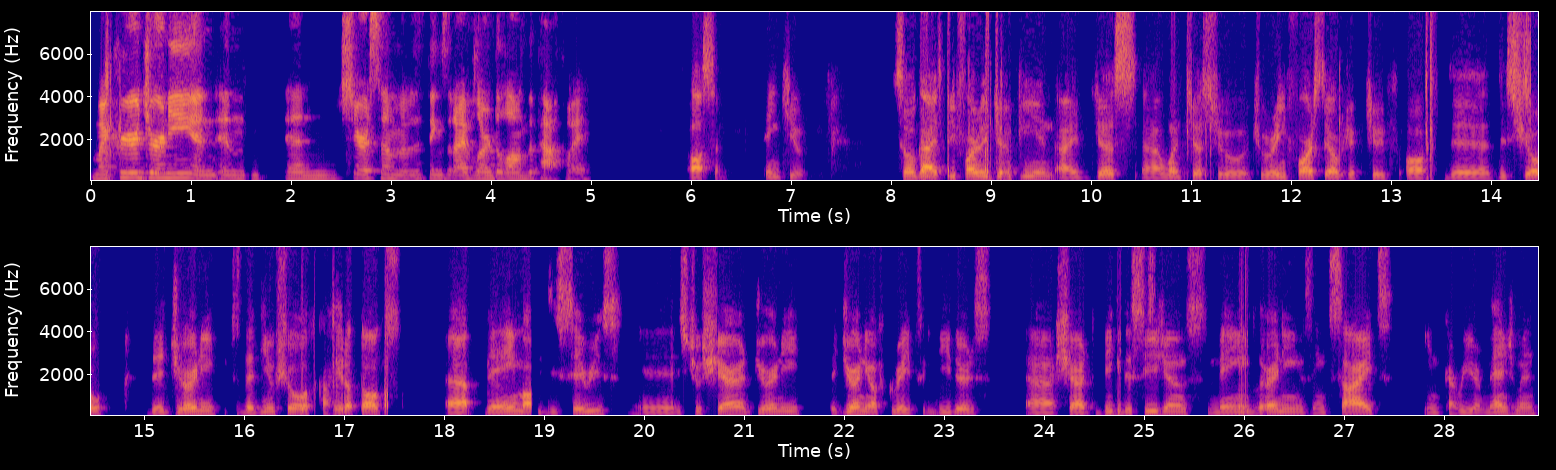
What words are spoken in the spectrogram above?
my career journey and, and, and share some of the things that I've learned along the pathway. Awesome. Thank you. So guys, before we jump in, I just uh, want just to, to reinforce the objective of the this show, the journey, It's the new show of Carreira Talks. Uh, the aim of this series is to share a journey, the journey of great leaders, uh, shared big decisions, main learnings, insights in career management,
